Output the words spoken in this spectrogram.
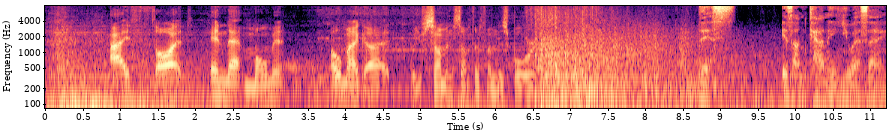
I thought in that moment, oh my God, we've summoned something from this board. This is Uncanny USA.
